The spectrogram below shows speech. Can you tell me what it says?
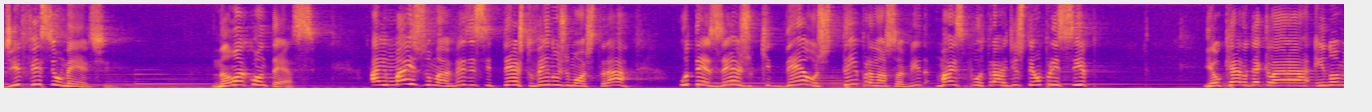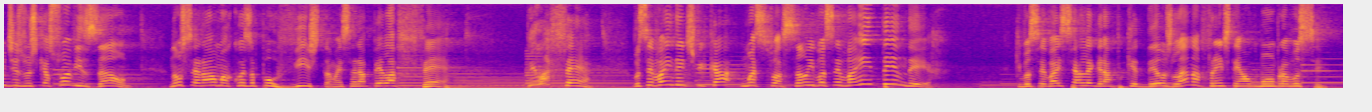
Dificilmente. Não acontece. Aí, mais uma vez, esse texto vem nos mostrar o desejo que Deus tem para a nossa vida, mas por trás disso tem um princípio. E eu quero declarar em nome de Jesus que a sua visão não será uma coisa por vista, mas será pela fé. Pela fé. Você vai identificar uma situação e você vai entender que você vai se alegrar, porque Deus lá na frente tem algo bom para você.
